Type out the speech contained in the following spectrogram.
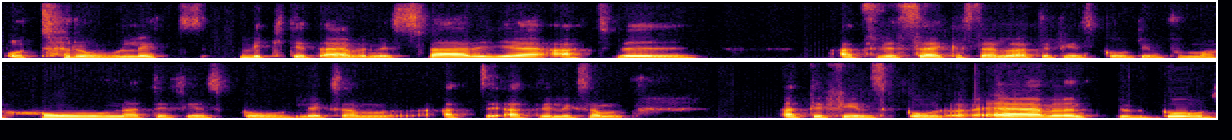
otroligt viktigt även i Sverige att vi att vi säkerställer att det finns god information, att det finns god, liksom, att, att vi liksom, att det finns god, även god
